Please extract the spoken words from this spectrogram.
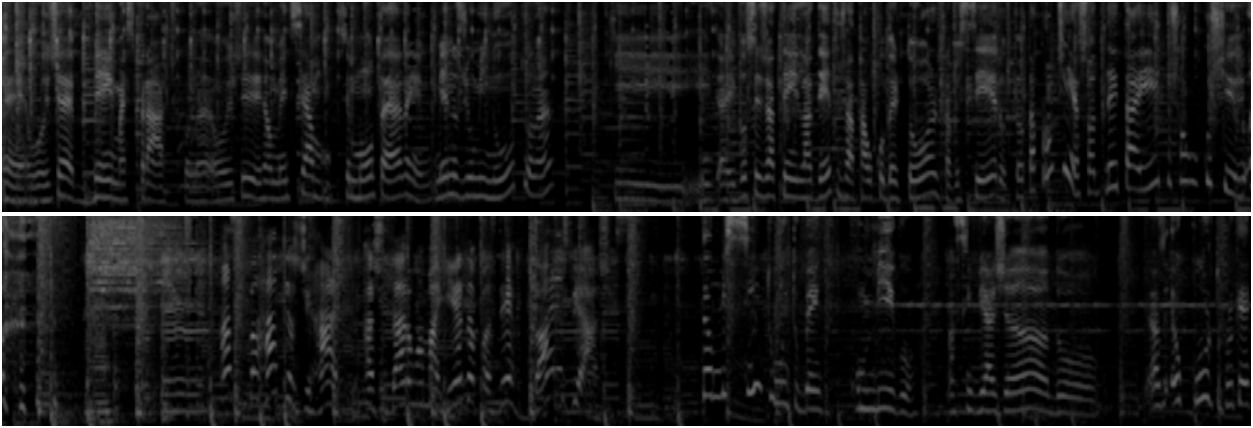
É, hoje é bem mais prático, né? Hoje realmente você, você monta ela em menos de um minuto, né? Que aí você já tem lá dentro, já tá o cobertor, o travesseiro, então tá prontinho, é só deitar aí e puxar um cochilo. As barracas de rádio ajudaram a Maeda a fazer várias viagens. Então, eu me sinto muito bem comigo, assim, viajando. Eu curto, porque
